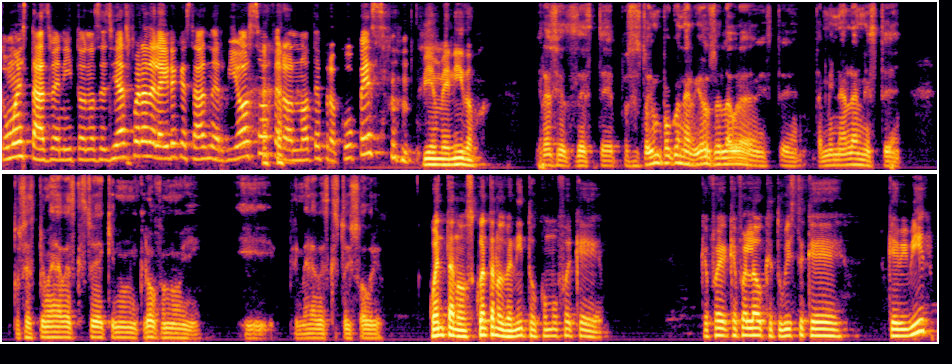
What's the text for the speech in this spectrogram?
¿Cómo estás, Benito? Nos decías fuera del aire que estabas nervioso, pero no te preocupes. Bienvenido. Gracias, este, pues estoy un poco nervioso, Laura, este, también Alan, este, pues es primera vez que estoy aquí en un micrófono y, y primera vez que estoy sobrio. Cuéntanos, cuéntanos, Benito, ¿cómo fue que, qué fue, qué fue lo que tuviste que, que vivir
